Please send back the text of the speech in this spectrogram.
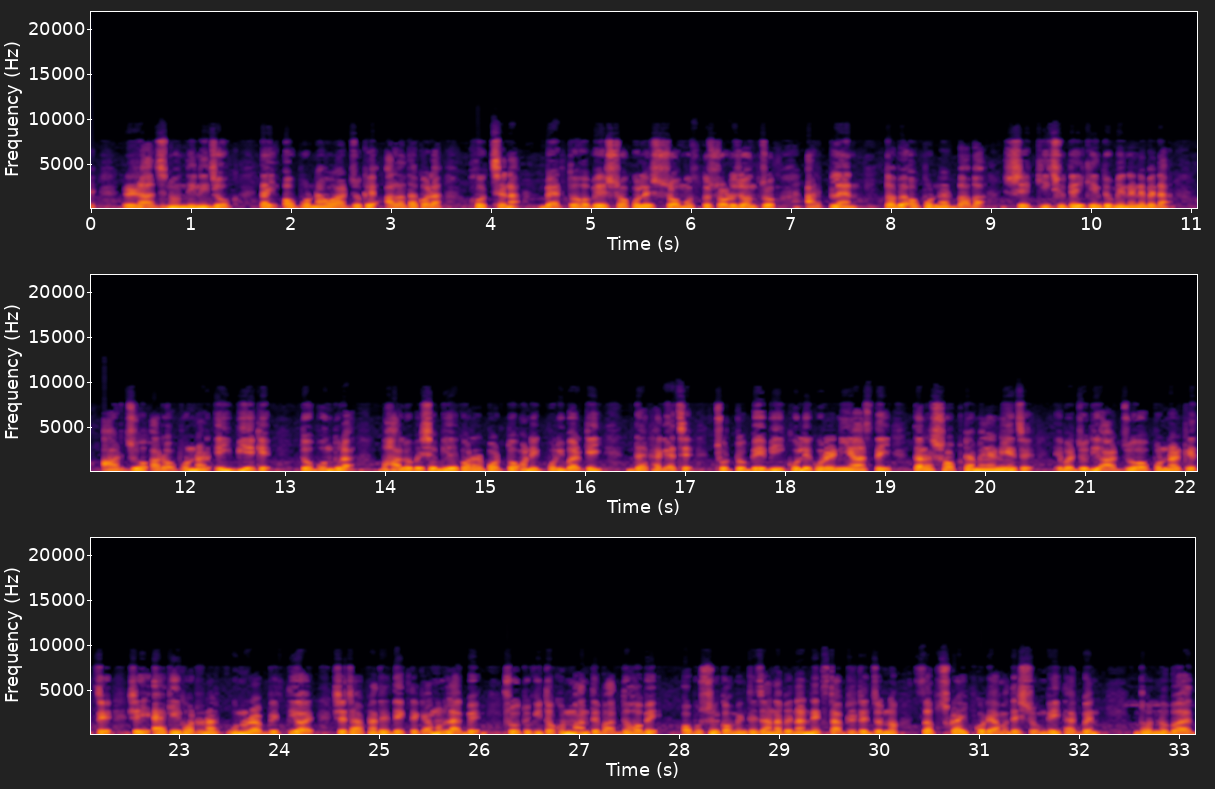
রাজনন্দিনী যোগ। তাই অপর্ণা ও আর্যকে আলাদা করা হচ্ছে না। ব্যর্থ হবে সকলের সমস্ত ষড়যন্ত্র আর প্ল্যান তবে অপর্ণার বাবা, সে কিছুতেই কিন্তু মেনে নেবে না। আর্য আর অপর্ণার এই বিয়েকে। তো বন্ধুরা, ভালোবেসে বিয়ে করার পর তো অনেক পরিবারকেই দেখা গেছে। ছোট্ট বেবি কোলে করে নিয়ে আসতেই তারা সবটা মেনে নিয়েছে। এবার যদি আর্য অপর্ণার ক্ষেত্রে সেই একই ঘটনার পুনরাবৃত্তি হয়, সেটা আপনাদের দেখতে কেমন লাগবে? শ্রোতু কি তখন মানতে বাধ্য হবে? অবশ্যই কমেন্টে জানাবেন আর নেক্সট আপডেটের জন্য সাবস্ক্রাইব করে আমাদের সঙ্গেই থাকবেন। ধন্যবাদ।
